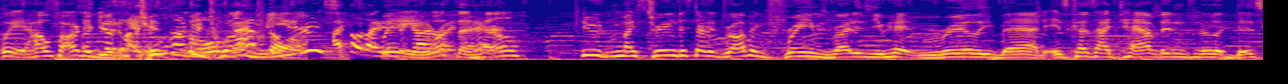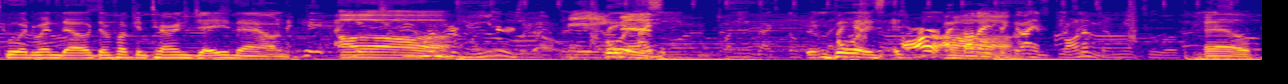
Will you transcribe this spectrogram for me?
Wait, how far did you hit him? I hit through the whole 212 meters? I thought I hit the Wait, guy what right the there. hell? Dude, my stream just started dropping frames right as you hit really bad. It's because I tabbed into the Discord window to fucking turn Jay down. I hit Oh, 200 meters though. Boys. I. I thought I Aw. the ah. guy in front of me. L.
